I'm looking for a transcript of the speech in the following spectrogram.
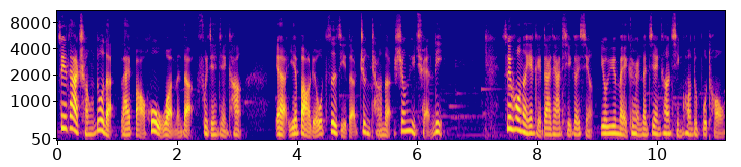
最大程度的来保护我们的附件健康，也也保留自己的正常的生育权利。最后呢，也给大家提个醒，由于每个人的健康情况都不同，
